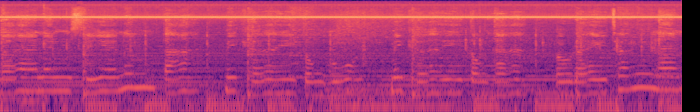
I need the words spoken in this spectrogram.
มานั่งเสียน้ำตา ทั้งนั้น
